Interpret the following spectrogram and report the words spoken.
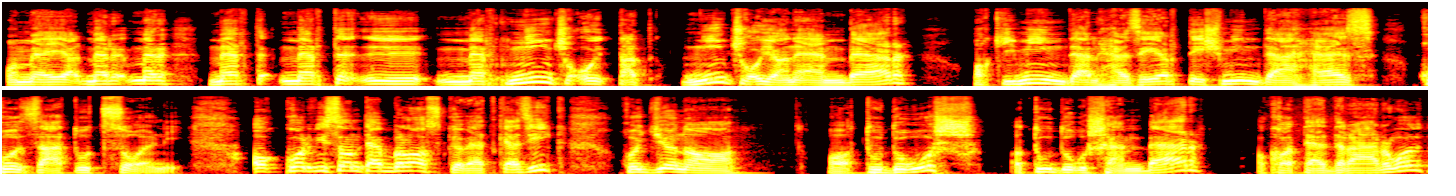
amelyel mert, mert, mert, mert, mert nincs, oly, tehát nincs olyan ember, aki mindenhez ért, és mindenhez hozzá tud szólni. Akkor viszont ebből az következik, hogy jön a, a tudós, a tudós ember a katedráról,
